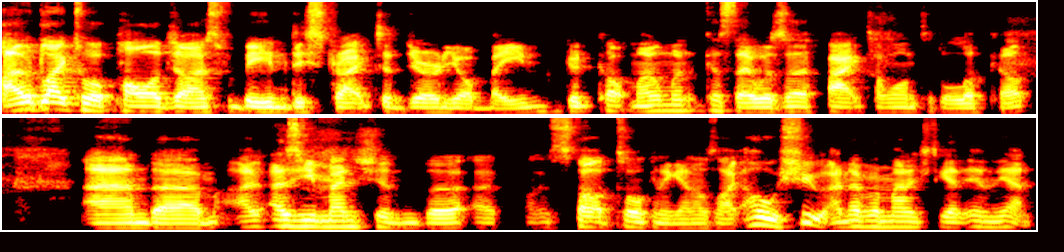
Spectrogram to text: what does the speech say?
I would like to apologize for being distracted during your main good cop moment because there was a fact I wanted to look up, and um, I, as you mentioned, the uh, I started talking again. I was like, "Oh shoot, I never managed to get in the end."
